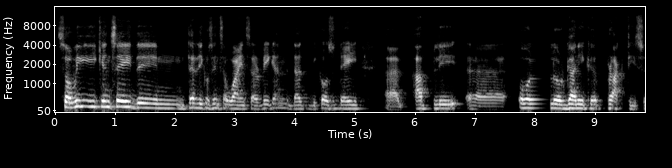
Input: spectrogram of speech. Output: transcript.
so we can say the um, Terra Cosenza wines are vegan that because they uh, apply uh, all organic practice.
